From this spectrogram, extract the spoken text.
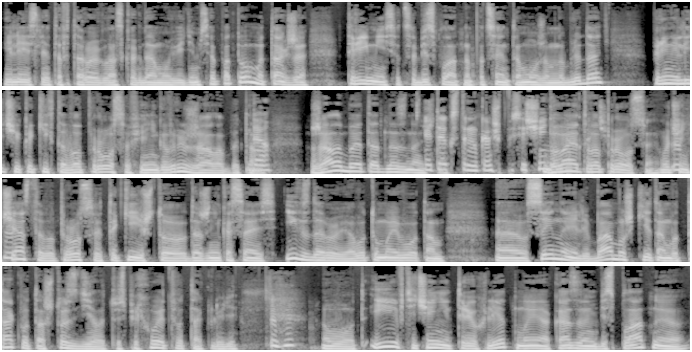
или если это второй глаз, когда мы увидимся потом. Мы также три месяца бесплатно пациента можем наблюдать при наличии каких-то вопросов, я не говорю жалобы, там, да Жалобы это однозначно. Это экстренно, конечно, посещение. Бывают вопросы. Очень угу. часто вопросы такие, что даже не касаясь их здоровья, а вот у моего там э, сына или бабушки там вот так вот, а что сделать? То есть приходят вот так люди. Угу. Вот. И в течение трех лет мы оказываем бесплатную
